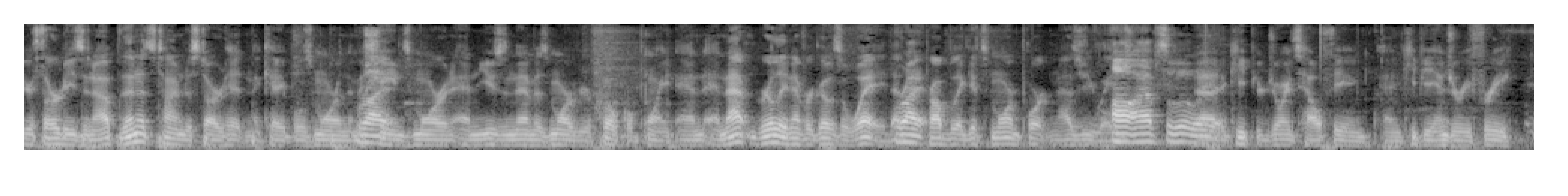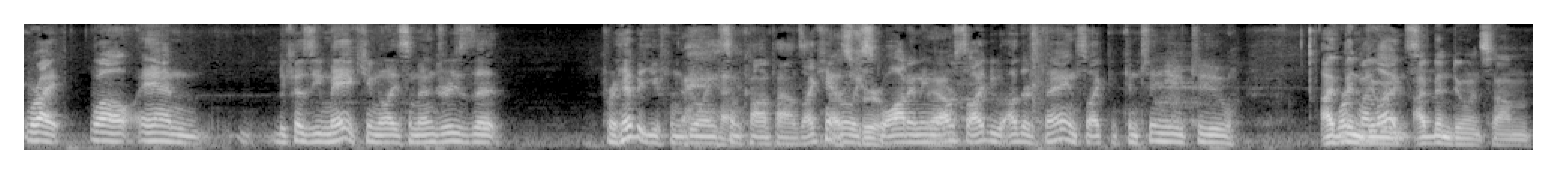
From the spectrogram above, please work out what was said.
your 30s and up, then it's time to start hitting the cables more and the Right. machines more and, and using them as more of your focal point, and and that really never goes away. That Right. probably gets more important as you age. Oh, absolutely. uh, to keep your joints healthy and, and keep you injury free. Right. Well, and because you may accumulate some injuries that prohibit you from doing some compounds. I can't That's really true. squat anymore, Yeah. so I do other things so I can continue to. I've been doing legs. I've been doing some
